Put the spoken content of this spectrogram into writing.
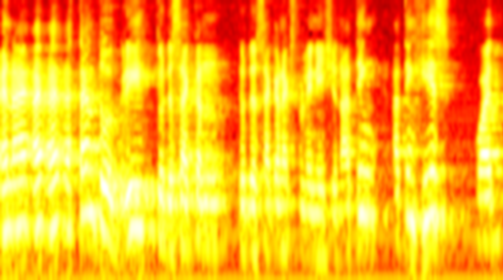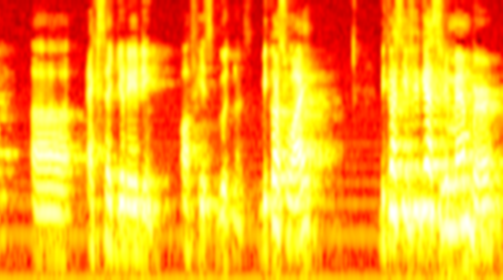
and I, I, I, tend to agree to the second to the second explanation. I think I think he is quite uh, exaggerating of his goodness. Because why? Because if you guys remember,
